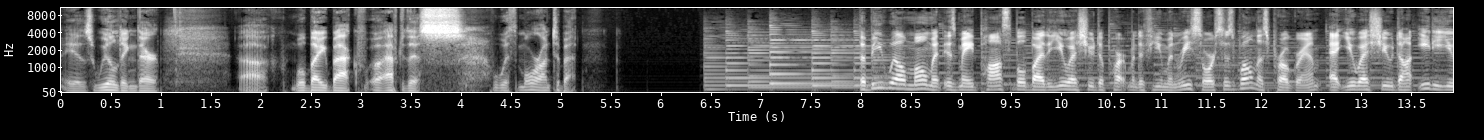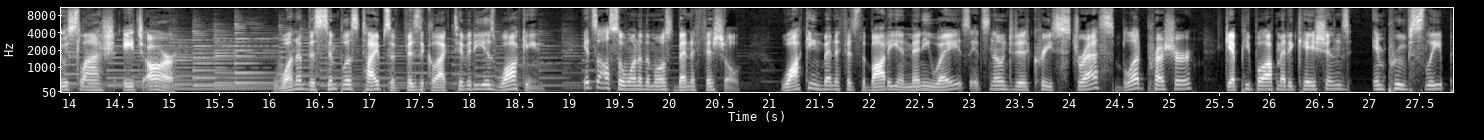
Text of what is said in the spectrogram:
is wielding there. Uh, we'll be back uh, after this with more on Tibet. The Be Well moment is made possible by the USU Department of Human Resources Wellness Program at usu.edu/hr. One of the simplest types of physical activity is walking. It's also one of the most beneficial. Walking benefits the body in many ways. It's known to decrease stress, blood pressure, get people off medications, improve sleep,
